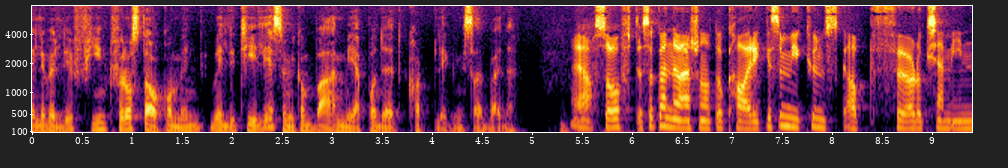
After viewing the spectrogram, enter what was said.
eller veldig fint for oss da, å komme inn veldig tidlig, så vi kan være med på det kartleggingsarbeidet. Ja, så ofte så kan det være sånn at dere har ikke så mye kunnskap før dere kommer inn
